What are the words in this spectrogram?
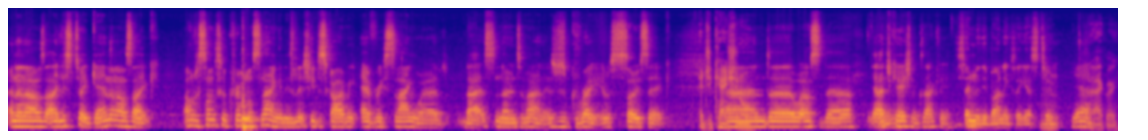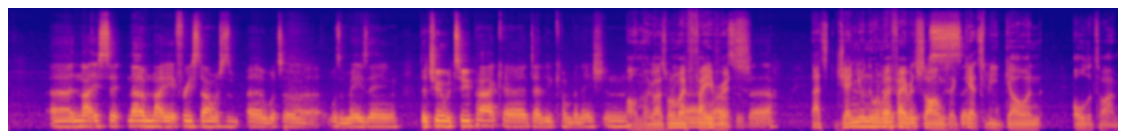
and then I was I listened to it again, and I was like, "Oh, the song's called "Criminal Slang," and he's literally describing every slang word that's known to man. It was just great. It was so sick. Educational. And uh, what else is there? Yeah, Mhm. education exactly. Same with the Bonnings, I guess too. Mm, Yeah, Exactly. uh, ninety six. No, ninety eight freestyle, which is uh, which uh, was amazing. The tune with Tupac, uh, "Deadly Combination." Oh my god, it's one of my Uh, what else is favorites. there? That's genuinely one of my favorite Combination's songs. It sick. gets me going all the time.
